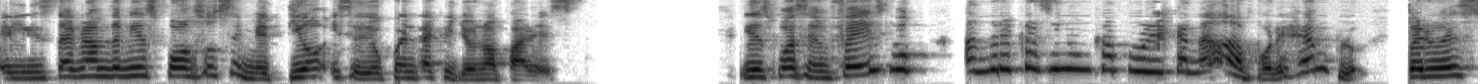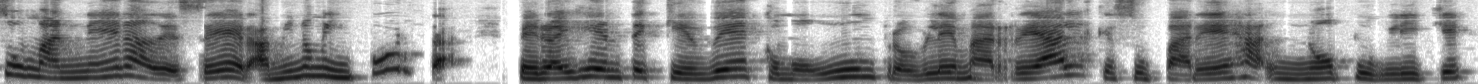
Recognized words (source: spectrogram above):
el Instagram de mi esposo, se metió y se dio cuenta que yo no aparezco. Y después en Facebook, André casi nunca publica nada, por ejemplo, pero es su manera de ser, a mí no me importa pero hay gente que ve como un problema real que su pareja no publique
